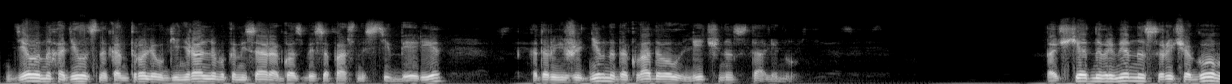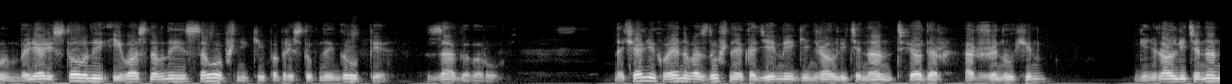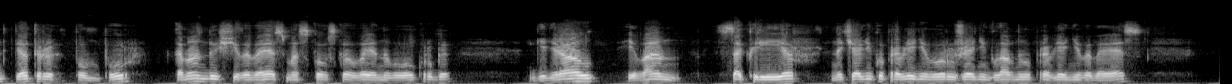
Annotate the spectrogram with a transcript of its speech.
Дело находилось на контроле у генерального комиссара госбезопасности Берия, который ежедневно докладывал лично Сталину. Почти одновременно с Рычаговым были арестованы его основные сообщники по преступной группе «Заговору» начальник военно-воздушной академии генерал-лейтенант Федор Арженухин, генерал-лейтенант Петр Помпур, командующий ВВС Московского военного округа, генерал Иван Сакриер, начальник управления вооружений Главного управления ВВС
